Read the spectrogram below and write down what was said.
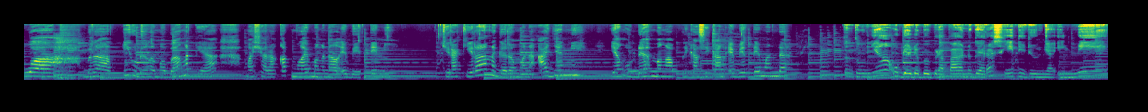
Wah, berarti udah lama banget ya masyarakat mulai mengenal EBT nih. Kira-kira negara mana aja nih yang udah mengaplikasikan EBT, Manda? Tentunya udah ada beberapa negara sih di dunia ini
